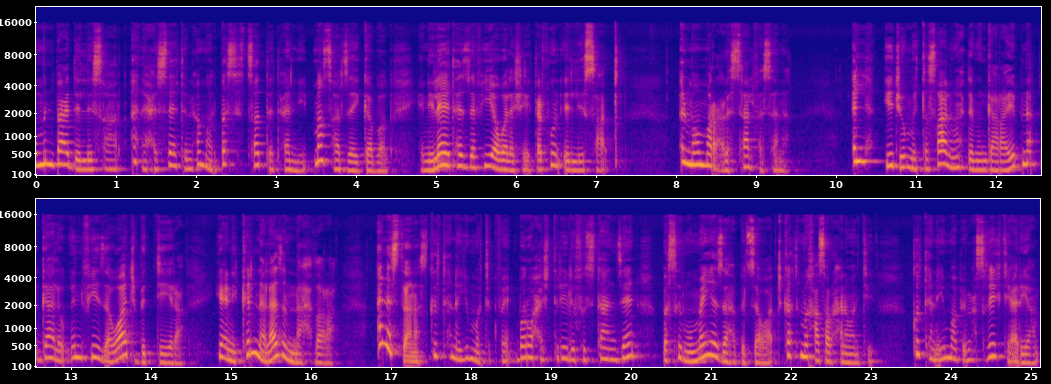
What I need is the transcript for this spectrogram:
ومن بعد اللي صار أنا حسيت إن عمر بس تصدت عني ما صار زي قبل. يعني لا يتهزى فيا ولا شيء تعرفون اللي صاد. المهم مر على السالفة سنة. إلا يجي أمي اتصال من واحدة من قرايبنا قالوا إن في زواج بالديرة. يعني كلنا لازم نحضره. أنا استأنست. قلت أنا يمه تكفين بروح أشتري لي فستان زين بصير مميزة بالزواج. قالت أمي خلاص أروح أنا وأنتي. قلت أنا يمه أبي مع صديقتي أريام.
